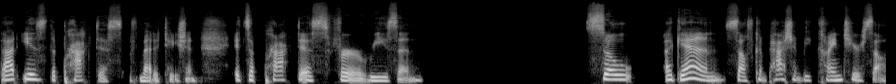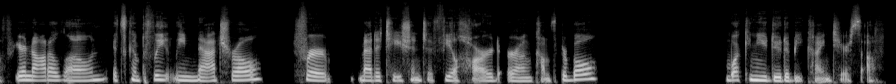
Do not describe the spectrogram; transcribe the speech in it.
That is the practice of meditation. It's a practice for a reason. So again, self compassion, be kind to yourself. You're not alone. It's completely natural for meditation to feel hard or uncomfortable. What can you do to be kind to yourself?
